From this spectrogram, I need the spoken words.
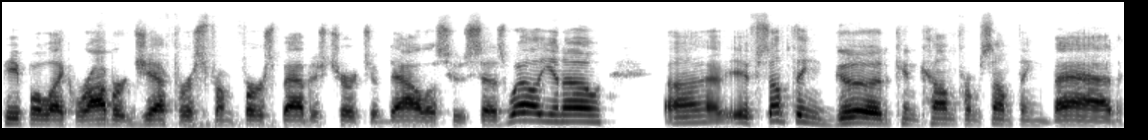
people like Robert Jeffress from First Baptist Church of Dallas, who says, well, you know, uh, if something good can come from something bad,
